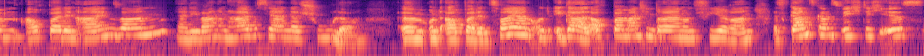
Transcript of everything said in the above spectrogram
ähm, auch bei den Einsern, ja, die waren ein halbes Jahr in der Schule. Ähm, und auch bei den Zweiern und egal, auch bei manchen Dreiern und Vierern, es ganz, ganz wichtig ist,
